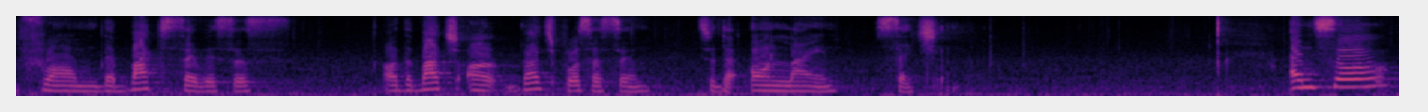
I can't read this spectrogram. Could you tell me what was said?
from the batch services or the batch, or uh, batch processing to the online section. And so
